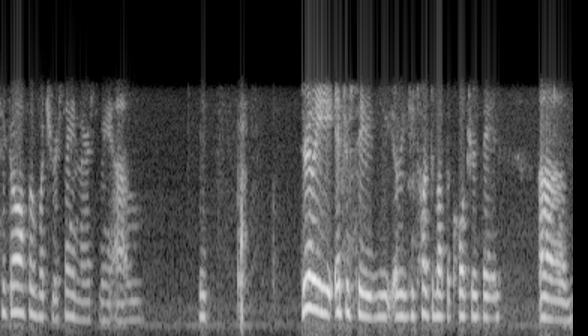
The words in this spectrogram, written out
to go off of what you were saying there to me? Um, it's really interesting. You, I mean, you talked about the culture thing, um,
